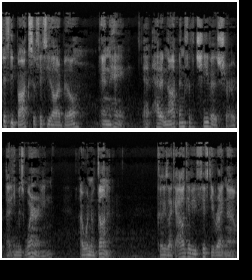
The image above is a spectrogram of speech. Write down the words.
50 bucks, a $50 bill. And hey, had it not been for the Chivas shirt that he was wearing, I wouldn't have done it. Because he's like, I'll give you 50 right now.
